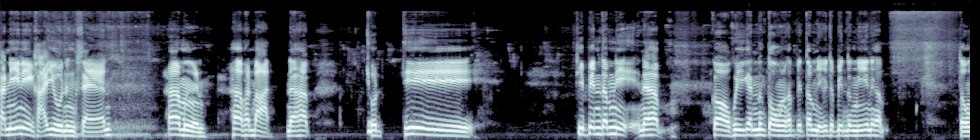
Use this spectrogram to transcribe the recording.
คันนี้นี่ขายอยู่หนึ่งแสนห้าหมื่น ห้าพันบาทนะครับ จุดที่ที่เป็นตำหนินะครับ ก็คุยกันตรงๆนะครับ เป็นตำหนิก็จะเป็นตรงนี้นะครับ ตรง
